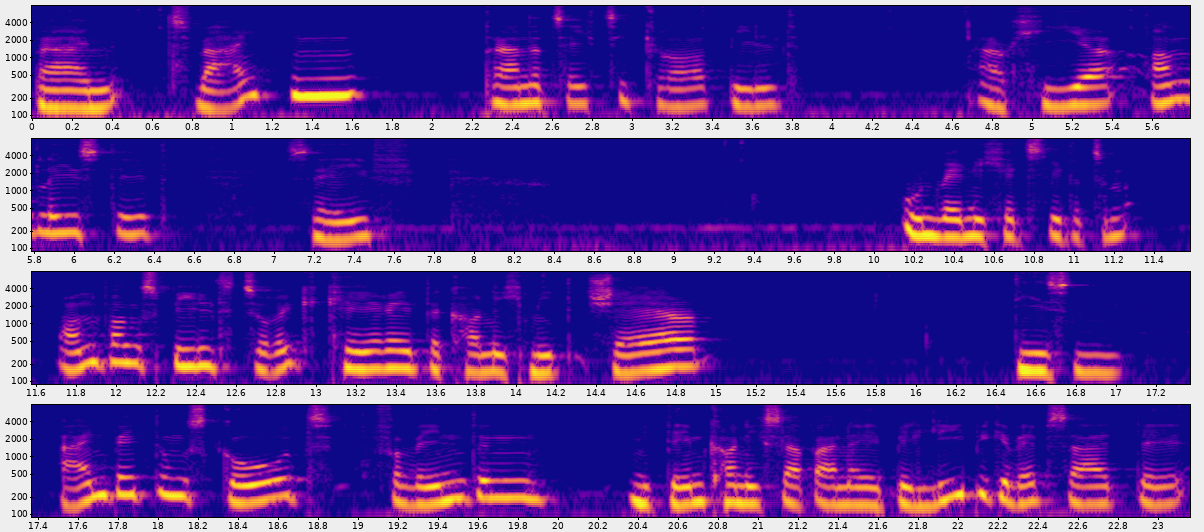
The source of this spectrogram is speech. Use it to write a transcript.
beim zweiten 360 Grad Bild auch hier Unlisted, Save und wenn ich jetzt wieder zum Anfangsbild zurückkehre, da kann ich mit Share diesen Einbettungscode verwenden. Mit dem kann ich es auf eine beliebige Webseite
